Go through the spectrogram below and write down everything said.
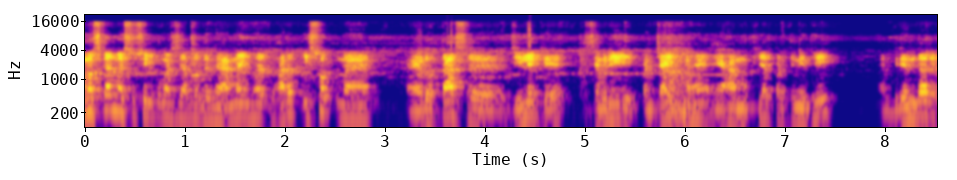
नमस्कार मैं सुशील कुमार से आप लोग देख रहे हैं भारत। इस वक्त मैं रोहतास ज़िले के सेमरी पंचायत में है। यहाँ मुखिया प्रतिनिधि वीरेंद्र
